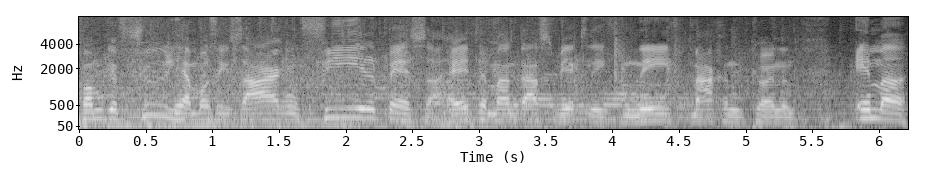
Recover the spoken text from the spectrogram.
Vom Gefühl her muss ich sagen, viel besser hätte man das wirklich nicht machen können. Immer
